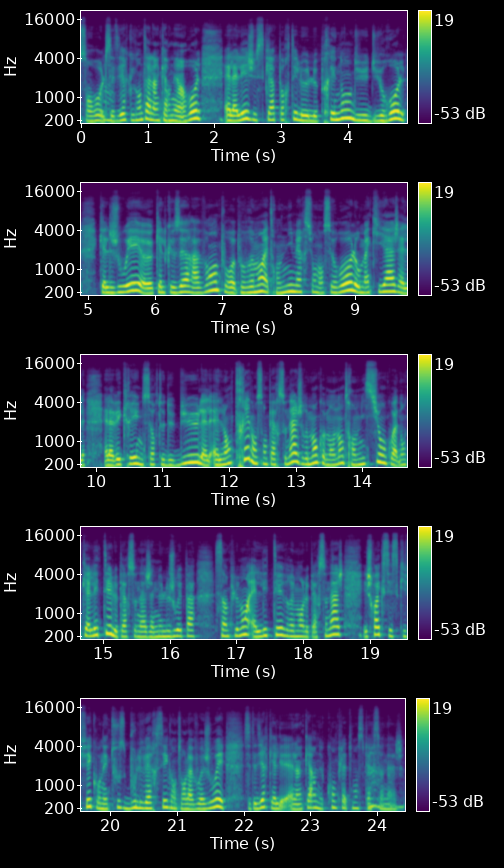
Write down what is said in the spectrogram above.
son rôle. C'est-à-dire que quand elle incarnait un rôle, elle allait jusqu'à porter le, prénom du, du rôle qu'elle jouait euh, quelques heures avant pour, pour vraiment être en immersion dans ce rôle. Au maquillage, elle, elle avait créé une sorte de bulle. Elle, elle, entrait dans son personnage vraiment comme on entre en mission, quoi. Donc elle était le personnage. Elle ne le jouait pas simplement. Elle était vraiment le personnage. Et je crois que c'est ce qui fait qu'on est tous bouleversés quand on la voit jouer. C'est-à-dire qu'elle elle incarne complètement ce personnage.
